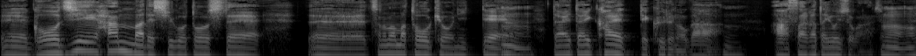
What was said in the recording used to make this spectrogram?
えー5時半まで仕事をして、えーそのまま東京に行って、うん。大体帰ってくるのが朝方4時とかなんですよ、うんうん。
